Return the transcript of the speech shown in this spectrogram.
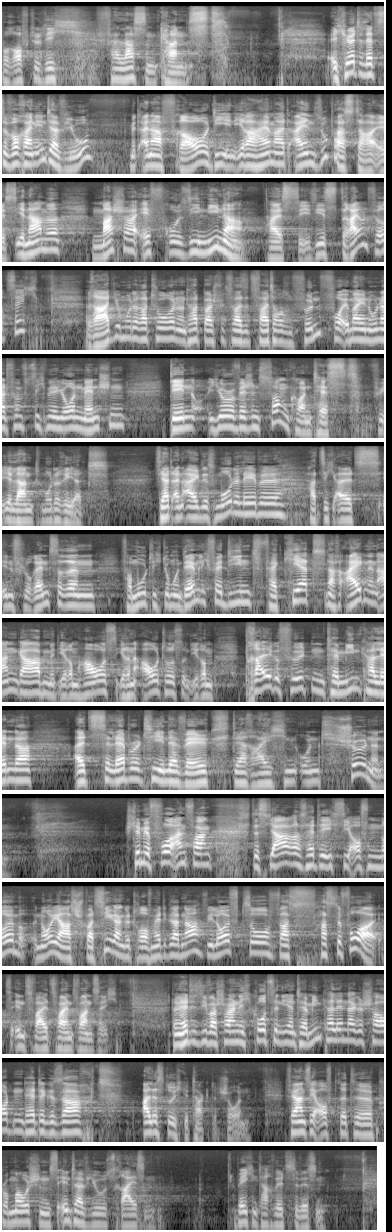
worauf du dich verlassen kannst. Ich hörte letzte Woche ein Interview mit einer Frau, die in ihrer Heimat ein Superstar ist. Ihr Name Mascha Efrosinina heißt sie. Sie ist 43, Radiomoderatorin und hat beispielsweise 2005 vor immerhin 150 Millionen Menschen den Eurovision Song Contest für ihr Land moderiert. Sie hat ein eigenes Modelabel, hat sich als Influencerin vermutlich dumm und dämlich verdient, verkehrt nach eigenen Angaben mit ihrem Haus, ihren Autos und ihrem prall gefüllten Terminkalender als Celebrity in der Welt der Reichen und Schönen. Ich stelle mir vor, Anfang des Jahres hätte ich sie auf einem Neujahrsspaziergang getroffen, hätte gesagt, na, wie läuft so, was hast du vor in 2022? Dann hätte sie wahrscheinlich kurz in ihren Terminkalender geschaut und hätte gesagt, alles durchgetaktet schon. Fernsehauftritte, Promotions, Interviews, Reisen. Welchen Tag willst du wissen?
